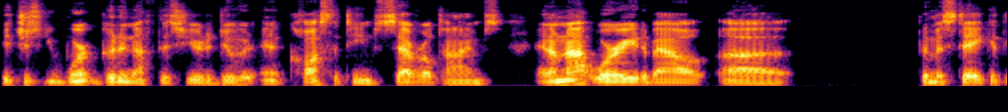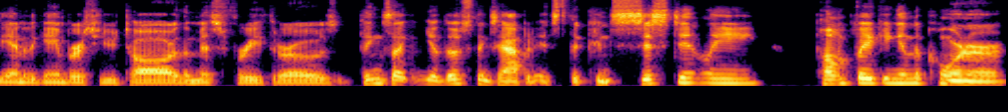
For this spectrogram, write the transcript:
It just you weren't good enough this year to do it, and it cost the team several times. And I'm not worried about uh, the mistake at the end of the game versus Utah or the missed free throws, things like you know those things happen. It's the consistently pump faking in the corner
